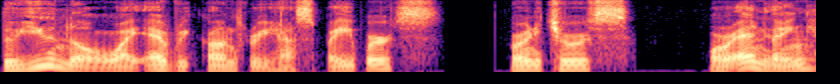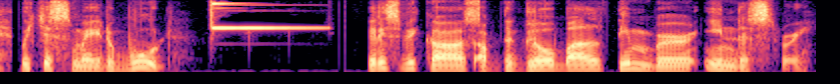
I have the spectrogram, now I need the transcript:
Do you know why every country has papers, furnitures, or anything which is made of wood? It is because of the global timber industry.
